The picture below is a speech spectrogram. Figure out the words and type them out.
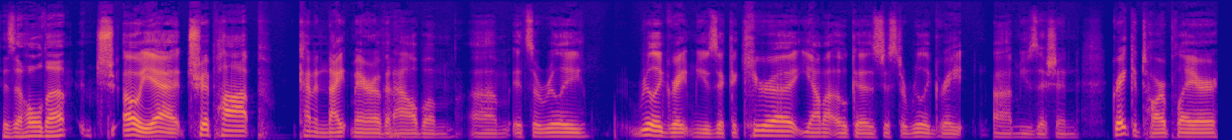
Does it hold up? Tr- oh yeah, trip hop kind of nightmare of an album. Um, it's a really really great music. Akira Yamaoka is just a really great uh, musician, great guitar player,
